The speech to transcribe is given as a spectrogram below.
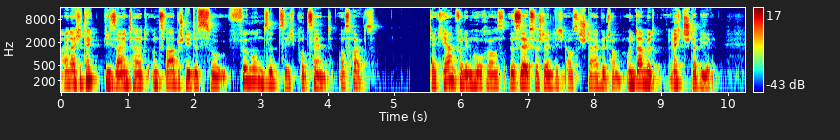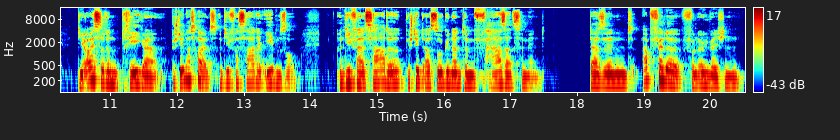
ein Architekt designt hat, und zwar besteht es zu 75% aus Holz. Der Kern von dem Hochhaus ist selbstverständlich aus Stahlbeton und damit recht stabil. Die äußeren Träger bestehen aus Holz und die Fassade ebenso. Und die Fassade besteht aus sogenanntem Faserzement. Da sind Abfälle von irgendwelchen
